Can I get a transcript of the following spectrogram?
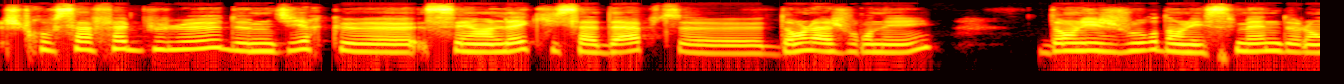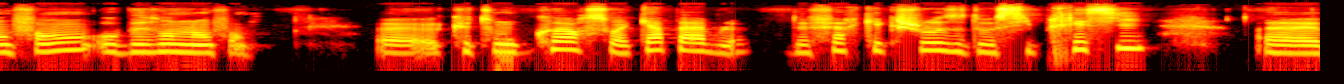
je, trouve ça fabuleux de me dire que c'est un lait qui s'adapte euh, dans la journée, dans les jours, dans les semaines de l'enfant, aux besoins de l'enfant. Que ton corps soit capable de faire quelque chose d'aussi précis euh,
